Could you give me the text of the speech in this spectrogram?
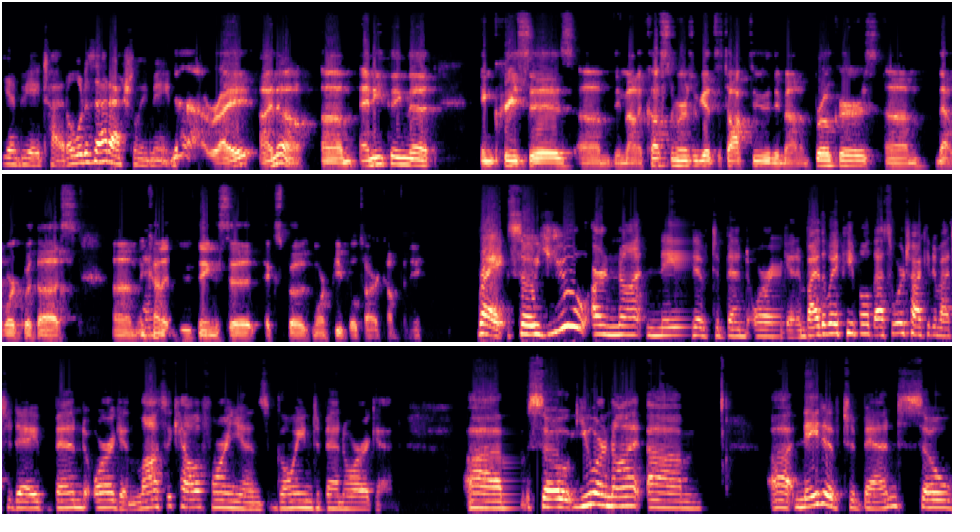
the MBA title. What does that actually mean? Yeah, right. I know. Um, anything that increases um, the amount of customers we get to talk to, the amount of brokers um, that work with us, um, and kind of do things to expose more people to our company. Right. So you are not native to Bend, Oregon. And by the way, people, that's what we're talking about today Bend, Oregon. Lots of Californians going to Bend, Oregon. Um, so you are not um, uh, native to Bend. So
